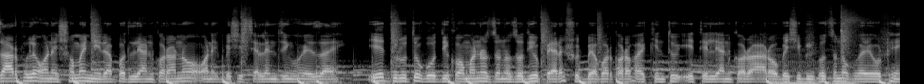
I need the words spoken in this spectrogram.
যার ফলে অনেক সময় নিরাপদ ল্যান্ড করানো অনেক বেশি চ্যালেঞ্জিং হয়ে যায়। এ দ্রুত গতি কমানোর জন্য যদিও প্যারাশুট ব্যবহার করা হয়, কিন্তু এতে ল্যান্ড করা আরও বেশি বিপজ্জনক হয়ে ওঠে।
